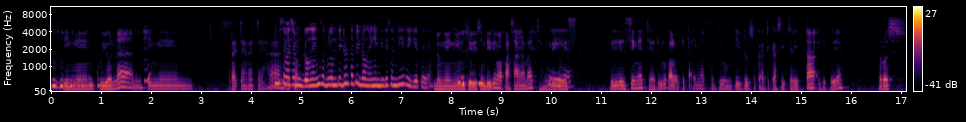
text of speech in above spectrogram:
pengen guyonan pengen receh-recehan ini semacam bisa dongeng sebelum tidur tapi dongengin diri sendiri gitu ya. dongengin diri sendiri sama pasangan aja ngerilis releasing aja. Dulu kalau kita ingat sebelum tidur suka dikasih cerita gitu ya. Terus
